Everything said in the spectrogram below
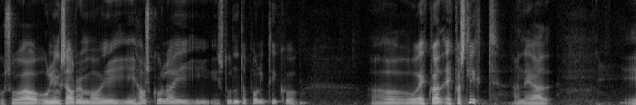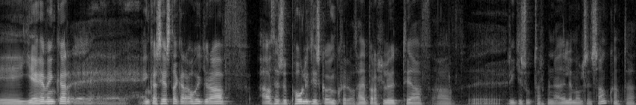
og svo á úlingsárum og í, í háskóla í, í stúdendapolítík og, og eitthvað, eitthvað slíkt. Þannig að e, ég hef engar, e, engar sérstakar áhyggjur af, af þessu pólitíska umhverju og það er bara hluti af, af e, ríkisútvarpinu eðlumálsins samkvæmt að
